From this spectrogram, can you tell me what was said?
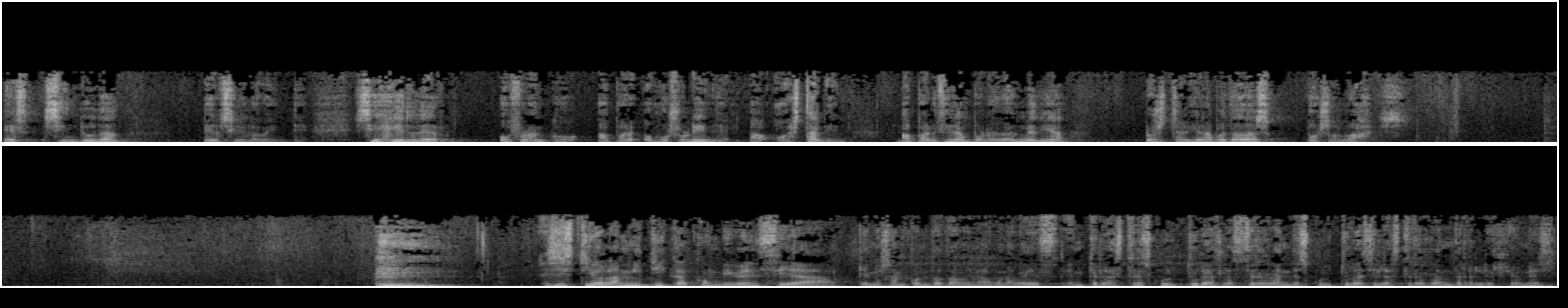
es, sin duda, el siglo XX. Si Hitler o Franco o Mussolini o Stalin aparecieran por la Edad Media, los echarían a patadas por salvajes. ¿Existió la mítica convivencia que nos han contado alguna vez entre las tres culturas, las tres grandes culturas y las tres grandes religiones?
